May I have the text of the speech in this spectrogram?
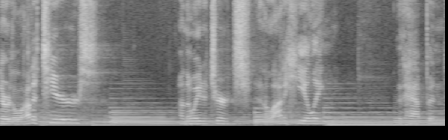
there was a lot of tears on the way to church and a lot of healing that happened.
